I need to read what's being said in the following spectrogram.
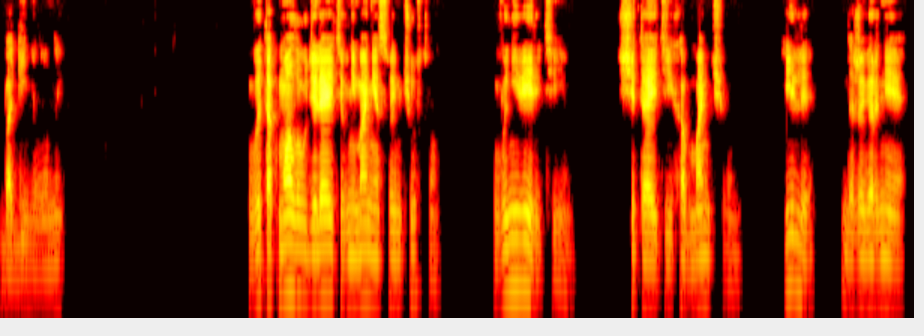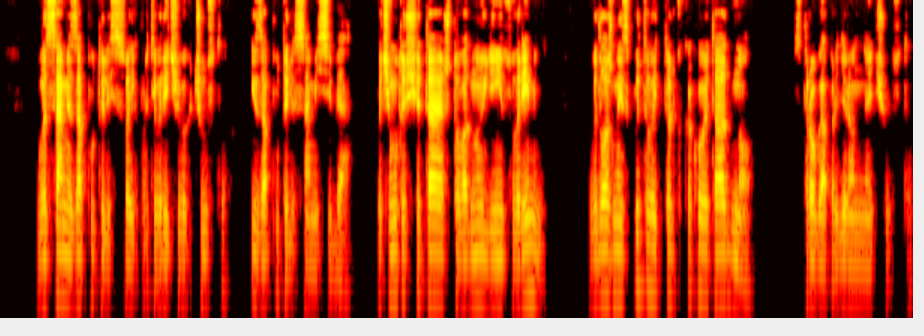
богиня Луны. Вы так мало уделяете внимания своим чувствам. Вы не верите им, считаете их обманчивыми. Или, даже вернее, вы сами запутались в своих противоречивых чувствах и запутали сами себя почему-то считая, что в одну единицу времени вы должны испытывать только какое-то одно, строго определенное чувство.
